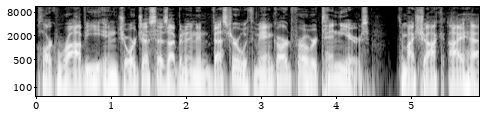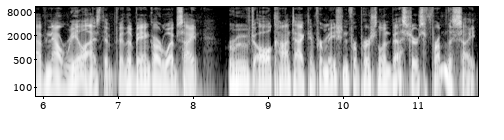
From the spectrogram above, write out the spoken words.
Clark Ravi in Georgia says, I've been an investor with Vanguard for over 10 years. To my shock, I have now realized that the Vanguard website removed all contact information for personal investors from the site.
